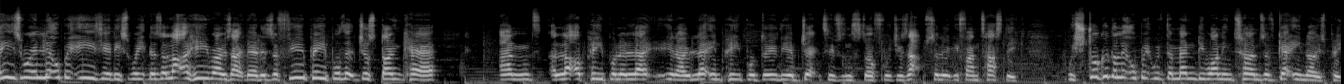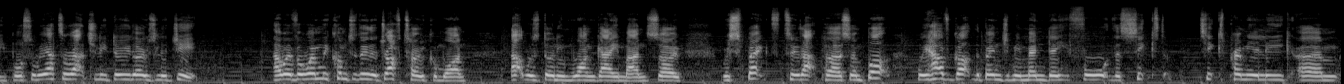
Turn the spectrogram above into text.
these were a little bit easier this week. There's a lot of heroes out there. There's a few people that just don't care. And a lot of people are, let, you know, letting people do the objectives and stuff, which is absolutely fantastic. We struggled a little bit with the Mendy one in terms of getting those people, so we had to actually do those legit. However, when we come to do the draft token one, that was done in one game, man. So respect to that person. But we have got the Benjamin Mendy for the sixth, sixth Premier League um,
